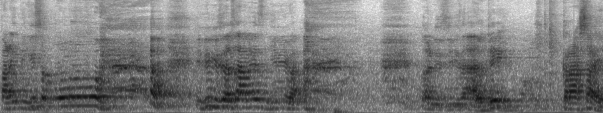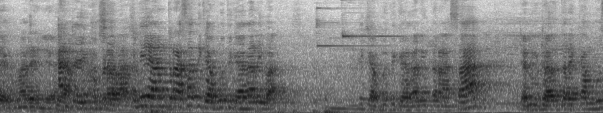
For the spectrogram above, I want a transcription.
paling tinggi 10 ini bisa sampai segini Pak. Kondisi saat Berarti ini kerasa ya kemarin ya. ada yang beberapa. Ini yang terasa 33 kali Pak. 33 kali terasa dan udah terekam tuh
